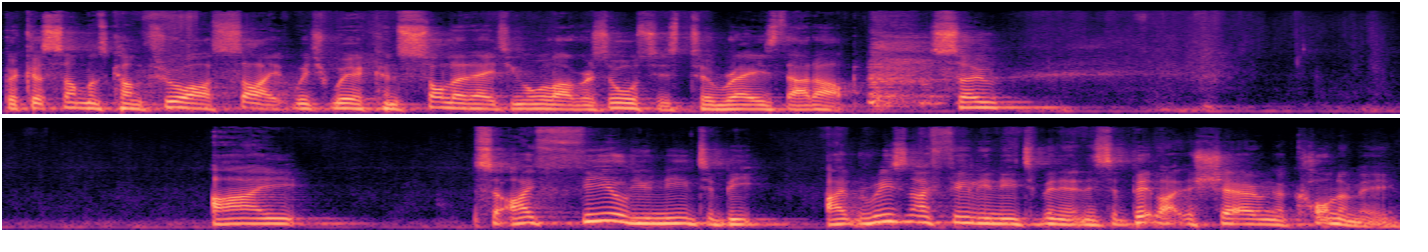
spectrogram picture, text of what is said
because someone's come through our site, which we're consolidating all our resources to raise that up. So I, so I feel you need to be. I, the reason I feel you need to be in it, and it's a bit like the sharing economy.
